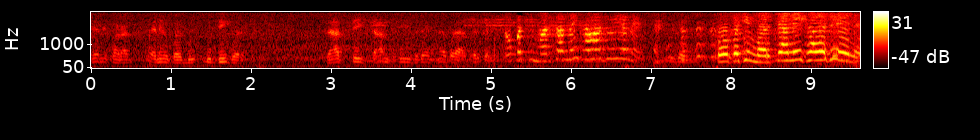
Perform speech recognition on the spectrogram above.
છે એની ખોરાક એની ઉપર બુદ્ધિ પર. રાજથી શાંતિ બધા એના પર અસર કરે. તો પછી મરચા નહીં ખાવા જોઈએ ને? તો પછી મરચા નહીં ખાવા જોઈએ ને?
